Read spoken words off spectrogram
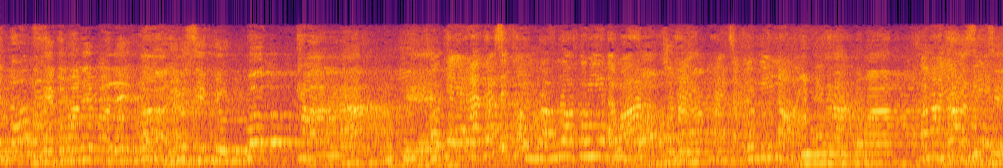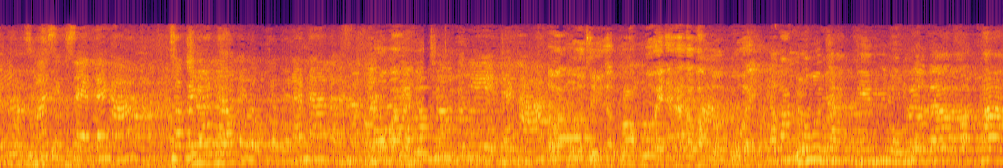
ีกรอบไหมเหมือนรอบไหมโอเคประมาณนี้ประมาณนี้มิวสิกหยุดปุ๊บมาเลยนะโอเค โอเคอะทั้งสิบคนร้องรอบเก้าอี้แต่ว่าพร้อมใช่ไหมครับ ห่างจากเก้าอี้หน่อยอยู่นะห่าคะงประมาณประมาณ50เซน50 50เซนนะคะจะไปด้านหน้าเลยลูกจะไปด้านหน้าเลยนะคะระวังรอบนอกเก้าอี้นะคะระวังมือถือกับกล้องด้วยนะฮะระวังหล่นด้วย ระวัง ดูจากทีมที่ผมเลือกแล้วค่อนข้าง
